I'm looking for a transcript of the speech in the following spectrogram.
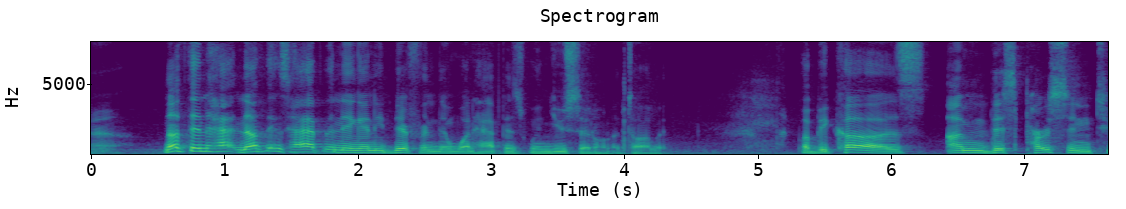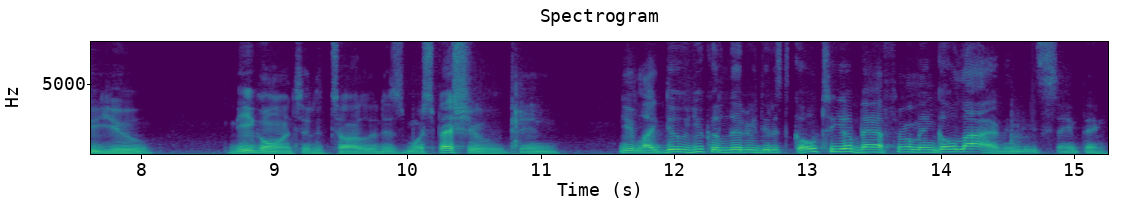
Yeah. Nothing. Ha- nothing's happening any different than what happens when you sit on the toilet. But because I'm this person to you, me going to the toilet is more special than you're like, dude. You could literally do this. Go to your bathroom and go live and do the same thing.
